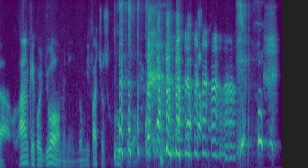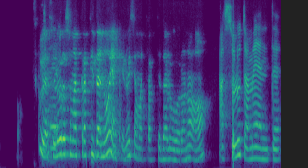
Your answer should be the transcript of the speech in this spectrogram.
tavolo, anche con gli uomini, non mi faccio scrupolo. Scusa, se loro sono attratti da noi, anche noi siamo attratti da loro, no? Assolutamente.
